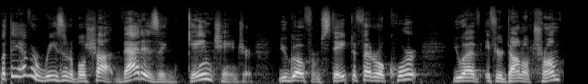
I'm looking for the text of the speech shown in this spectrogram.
but they have a reasonable shot. That is a game changer. You go from state to federal court. You have, if you're Donald Trump,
